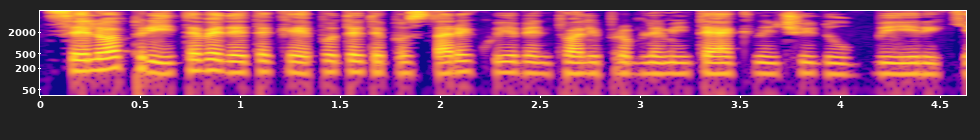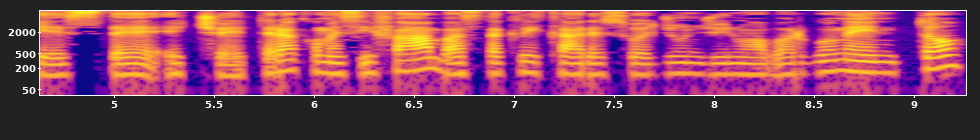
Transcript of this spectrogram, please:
se lo aprite vedete che potete postare qui eventuali problemi tecnici dubbi richieste eccetera. Come si fa? Basta cliccare su aggiungi nuovo argomento.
